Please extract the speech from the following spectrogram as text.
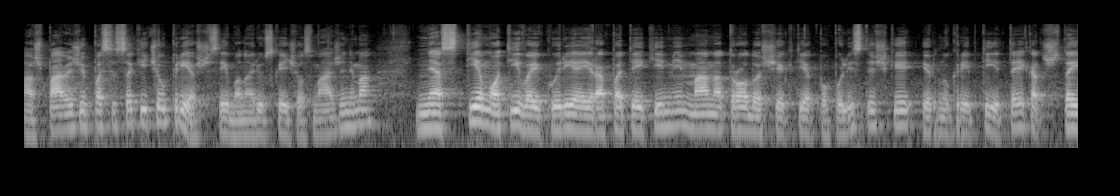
aš, pavyzdžiui, pasisakyčiau prieš Seimo narių skaičiaus mažinimą, nes tie motyvai, kurie yra pateikimi, man atrodo šiek tiek populistiški ir nukreipti į tai, kad štai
